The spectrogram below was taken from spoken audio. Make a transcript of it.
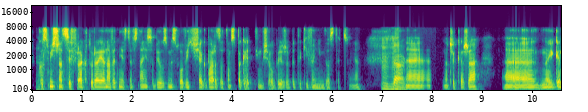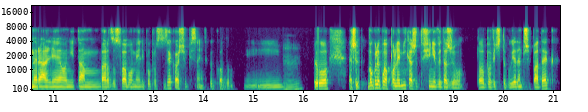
mhm. kosmiczna cyfra, która ja nawet nie jestem w stanie sobie uzmysłowić, jak bardzo tam spaghetti musiałby, żeby taki wynik dostać, co nie? Mhm. Tak. E, na checkerze. E, no i generalnie oni tam bardzo słabo mieli po prostu z jakością pisania tego kodu. I mhm. było, znaczy w ogóle była polemika, że to się nie wydarzyło. To, bo wiecie, to był jeden przypadek,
